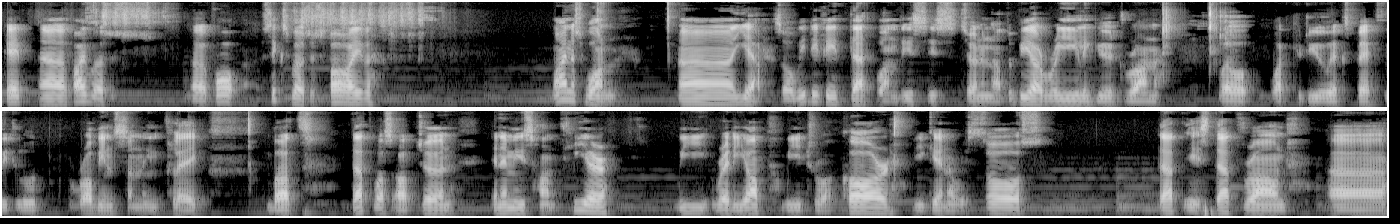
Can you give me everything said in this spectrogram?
Okay, uh, 5 versus... Uh, 4, 6 versus 5. Minus 1. Uh, yeah, so we defeat that one. This is turning out to be a really good run. Well, what could you expect with Luke Robinson in play? But that was our turn. Enemies hunt here. We ready up, we draw a card, we gain a resource. That is that round. Uh,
